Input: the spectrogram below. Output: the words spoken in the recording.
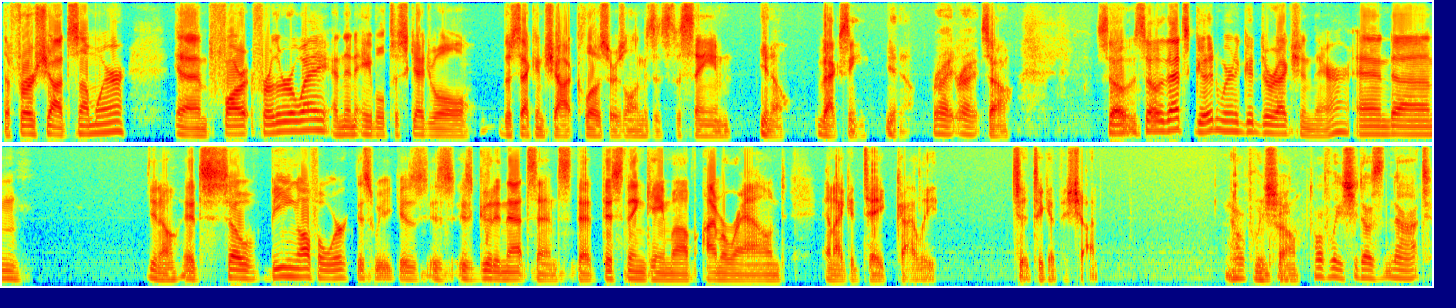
the first shot somewhere um, far further away, and then able to schedule the second shot closer as long as it's the same, you know, vaccine. You know, Right, right. so, so, so that's good. We're in a good direction there, and um, you know, it's so being off of work this week is is is good in that sense that this thing came up. I'm around, and I could take Kylie to to get the shot. And hopefully she So- hopefully she does not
